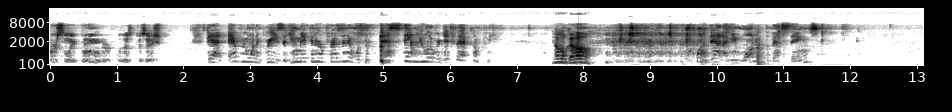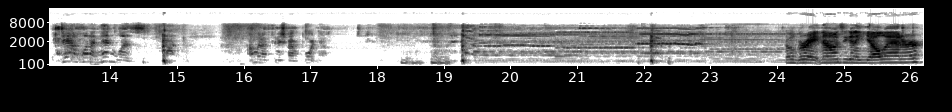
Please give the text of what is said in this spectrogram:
personally groomed her for this position. Dad, everyone agrees that you making her president was the best thing you ever did for that company. Oh god. Well, Dad, I mean one of the best things. Dad, what I meant was, uh, I'm gonna finish my report now. Oh great. Now is he going to yell at her?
